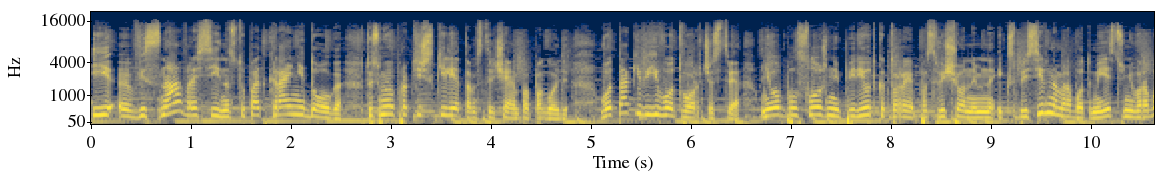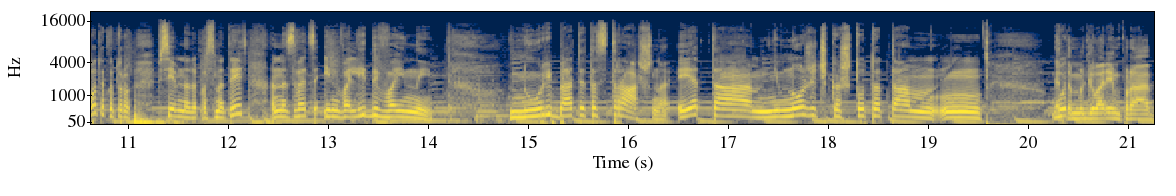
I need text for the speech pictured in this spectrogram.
И э, весна в России наступает крайне долго. То есть мы ее практически летом встречаем по погоде. Вот так и в его творчестве. У него был сложный период, который посвящен именно экспрессивным работам. И есть у него работа, которую всем надо посмотреть. Она называется «Инвалиды войны». Ну, ребят, это страшно. Это немножечко что-то там... Это мы говорим про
